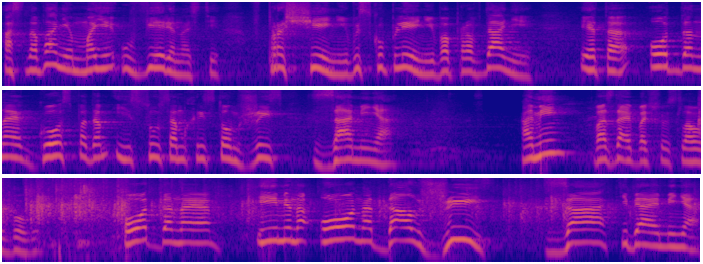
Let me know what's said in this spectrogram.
основанием моей уверенности в прощении, в искуплении, в оправдании – это отданная Господом Иисусом Христом жизнь за меня. Аминь. Воздай большую славу Богу. Отданная, именно Он отдал жизнь за тебя и меня.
